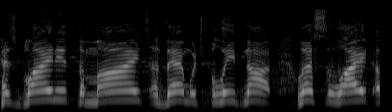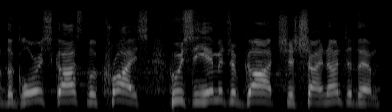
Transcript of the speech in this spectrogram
has blinded the minds of them which believe not, lest the light of the glorious gospel of Christ, who is the image of God, should shine unto them.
